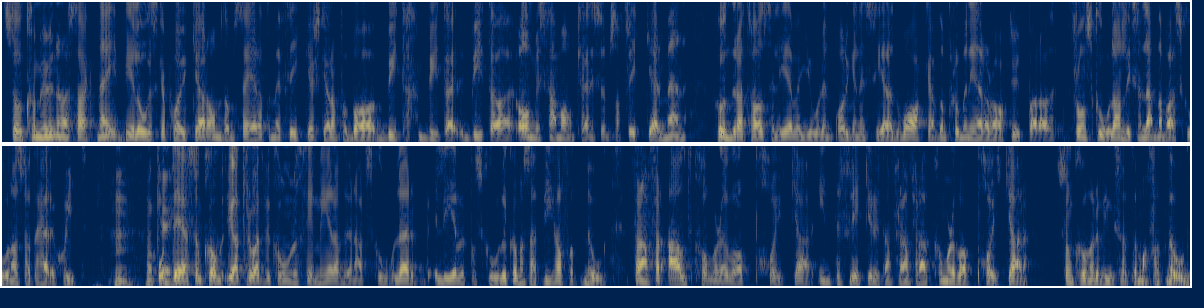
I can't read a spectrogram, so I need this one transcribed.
Så kommunen har sagt nej, biologiska pojkar, om de säger att de är flickor ska de få bara byta, byta, byta om i samma omklädningsrum som flickor. Men hundratals elever gjorde en organiserad walkout. De promenerade rakt ut bara från skolan, liksom lämnade bara skolan sa att det här är skit. Hmm, okay. Och det som kom, jag tror att vi kommer att se mer av det, att skolor, elever på skolor kommer att säga att vi har fått nog. Framför allt kommer det att vara pojkar, inte flickor, utan framför allt kommer det att vara pojkar som kommer att visa att de har fått nog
